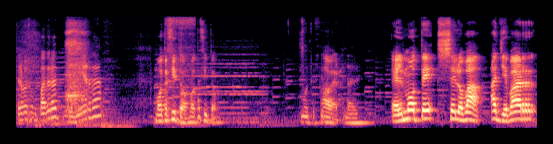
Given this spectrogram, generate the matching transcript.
Tenemos un Patrat de mierda. Motecito, motecito. A ver. Dale. El mote se lo va a llevar...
